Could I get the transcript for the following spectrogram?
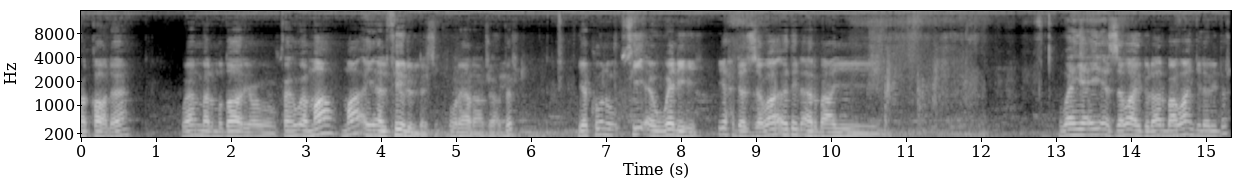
فقال واما المضارع فهو ما ما اي الفعل الذي oraya racadır يكون في اوله احدى الزوائد الاربعين وهي اي الزوائد الاربع وهangileridir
